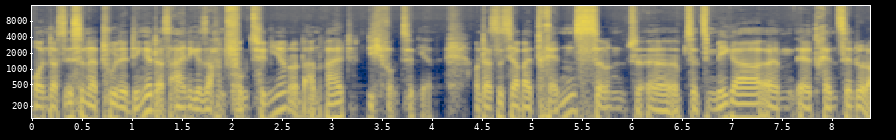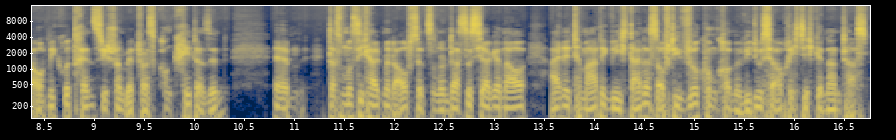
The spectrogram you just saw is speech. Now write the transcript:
Und das ist in der Natur der Dinge, dass einige Sachen funktionieren und andere halt nicht funktionieren. Und das ist ja bei Trends und äh, ob es jetzt Mega-Trends ähm, sind oder auch Mikrotrends, die schon etwas konkreter sind, ähm, das muss ich halt mit aufsetzen. Und das ist ja genau eine Thematik, wie ich dann erst auf die Wirkung komme, wie du es ja auch richtig genannt hast.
